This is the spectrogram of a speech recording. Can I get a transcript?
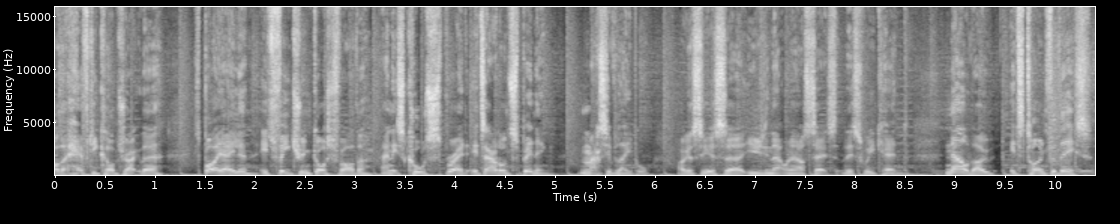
rather hefty cob track there. It's by Alien, it's featuring Goshfather, and it's called Spread. It's out on Spinnin'. Massive label. I can see us uh, using that one in our sets this weekend. Now, though, it's time for this.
